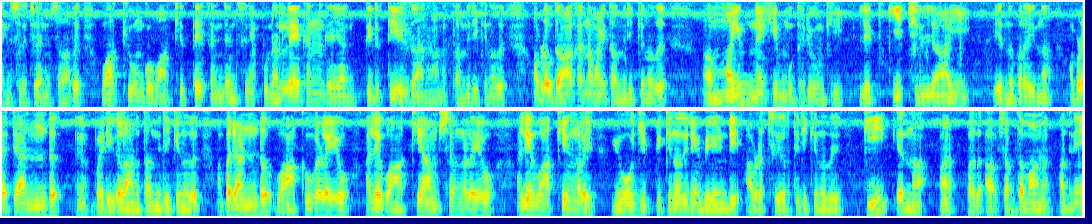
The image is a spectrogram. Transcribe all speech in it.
അനുസരിച്ച് അനുസാർ വാക്യവും വാക്യത്തെ സെന്റൻസിനെ പുനർലേഖനം ചെയ്യാൻ തിരുത്തി എഴുതാനാണ് തന്നിരിക്കുന്നത്. അവിടെ ഉദാഹരണമായി തന്നിരിക്കുന്നത് മൈം നഹിം മുധരൂങ്കി ലഡ്കി ചില്ലായി എന്ന് പറയുന്ന അവിടെ രണ്ട് വരികളാണ് തന്നിരിക്കുന്നത്. അപ്പോൾ രണ്ട് വാക്കുകളെയോ അല്ലെ വാക്യാംശങ്ങളെയോ അല്ലെങ്കിൽ വാക്യങ്ങളെ യോജിപ്പിക്കുന്നതിന് വേണ്ടി അവിടെ ചേർത്തിരിക്കുന്നത് കി എന്ന പദ ശബ്ദമാണ് അതിനെ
